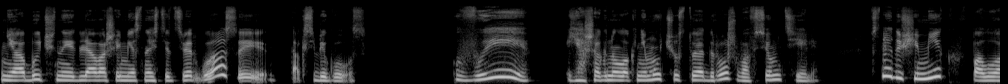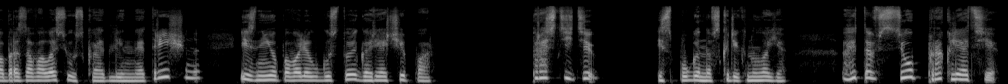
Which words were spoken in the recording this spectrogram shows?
необычный для вашей местности цвет глаз и так себе голос». «Вы...» — я шагнула к нему, чувствуя дрожь во всем теле. В следующий миг в полу образовалась узкая длинная трещина, из нее повалил густой горячий пар. «Простите», — испуганно вскрикнула я, — «это все проклятие».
